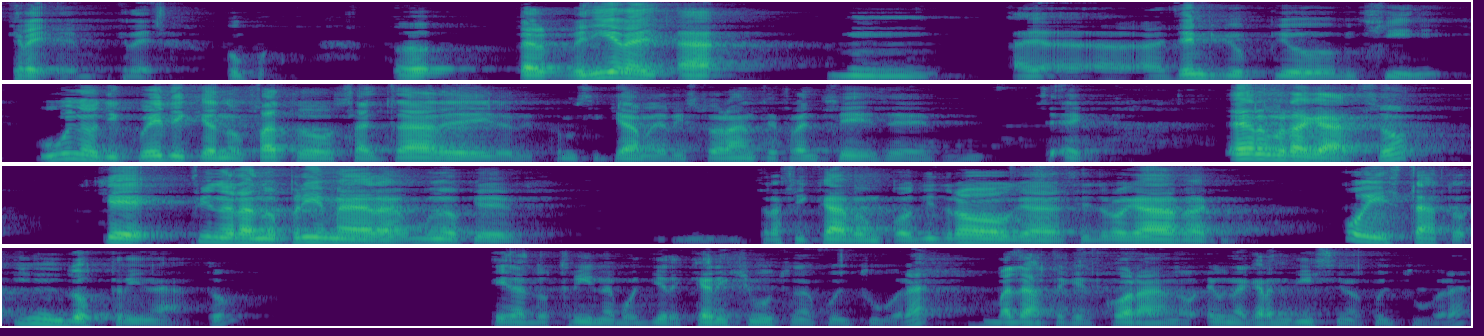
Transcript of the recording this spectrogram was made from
cre- cre- uh, per venire a mh, a, a, esempi più, più, vicini. Uno di quelli che hanno fatto saltare, il, chiama, il ristorante francese, ecco, era un ragazzo che fino all'anno prima era uno che trafficava un po' di droga, si drogava, poi è stato indottrinato, e la dottrina vuol dire che ha ricevuto una cultura, badate che il Corano è una grandissima cultura,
